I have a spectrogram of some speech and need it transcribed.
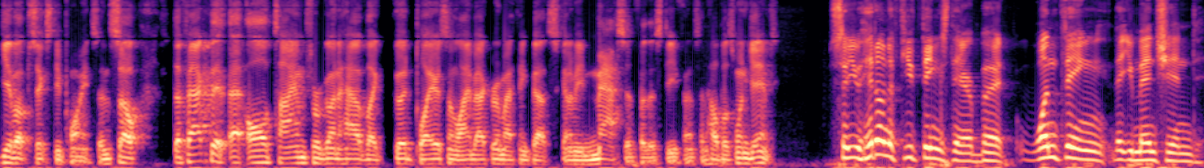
give up sixty points. And so the fact that at all times we're going to have like good players in the linebacker room, I think that's going to be massive for this defense and help us win games. So you hit on a few things there, but one thing that you mentioned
